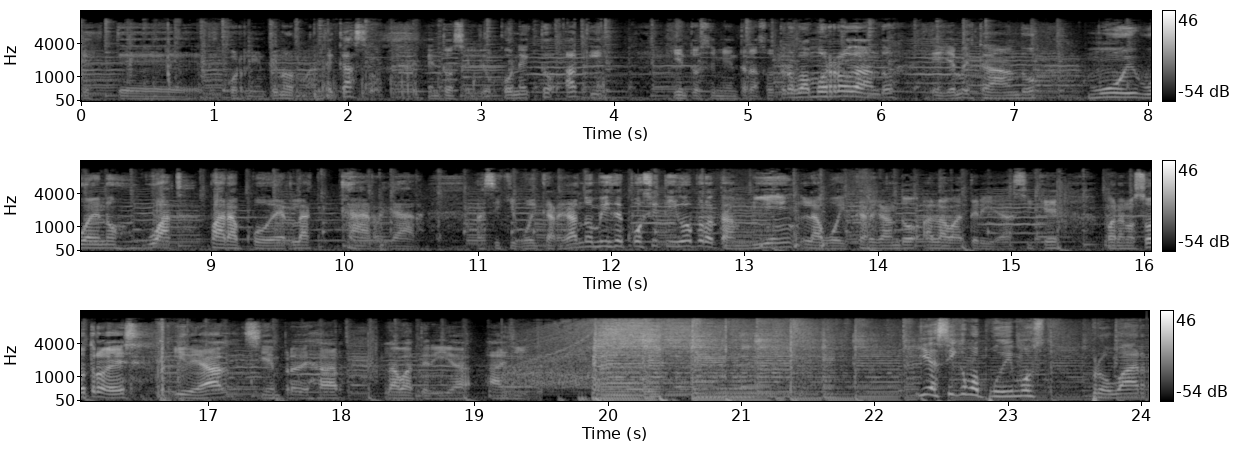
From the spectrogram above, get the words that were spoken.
este, de corriente normal de casa. Entonces yo conecto aquí y entonces mientras nosotros vamos rodando, ella me está dando muy buenos watts para poderla cargar. Así que voy cargando mis dispositivos, pero también la voy cargando a la batería. Así que para nosotros es ideal siempre dejar la batería allí. Y así como pudimos probar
